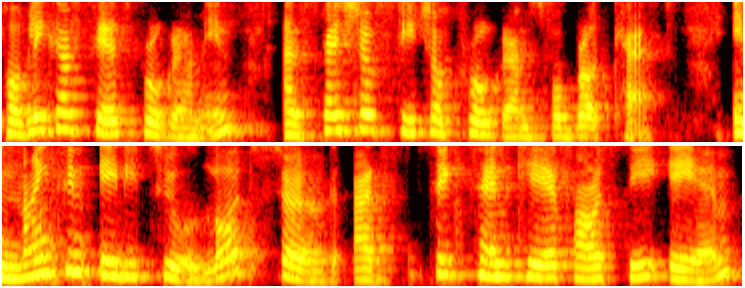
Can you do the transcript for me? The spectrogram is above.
public affairs programming, and special feature programs for broadcast. In 1982, Lord served at 610 KFRC AM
